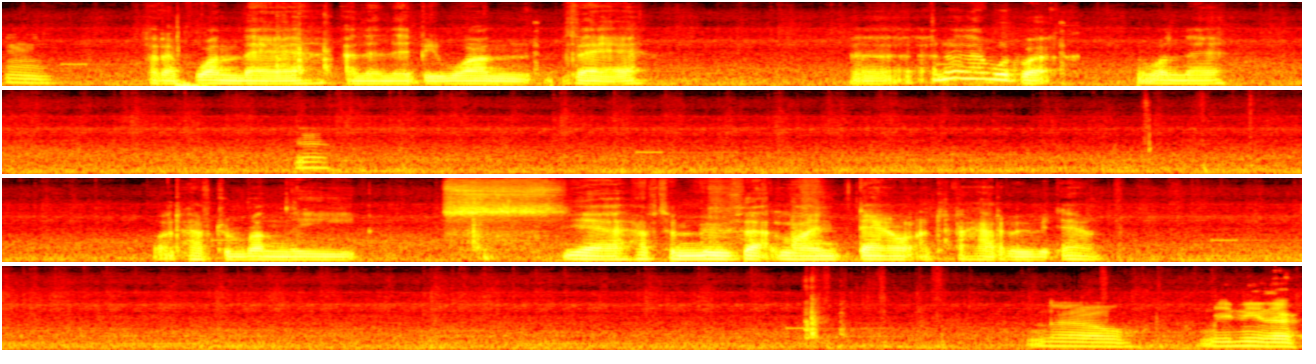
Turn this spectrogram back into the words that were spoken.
Hmm. I'd have one there, and then there'd be one there. Uh, no, that would work. One there. Yeah. I'd have to run the. Yeah, have to move that line down. I don't know how to move it down. No, me neither.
